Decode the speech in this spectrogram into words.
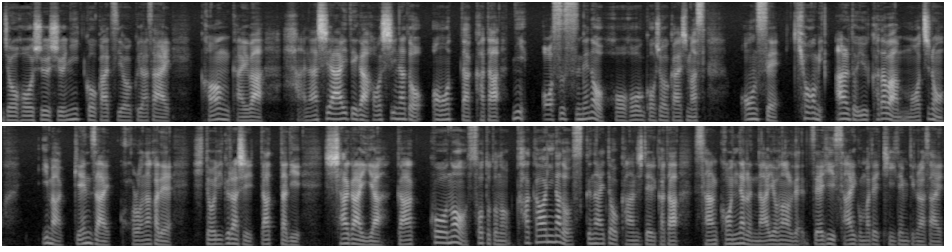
情報収集にご活用ください。今回は話し相手が欲しいなと思った方におすすめの方法をご紹介します。音声興味あるという方はもちろん今現在コロナ禍で一人暮らしだったり社外や学校の外との関わりなど少ないと感じている方参考になる内容なのでぜひ最後まで聞いてみてください。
